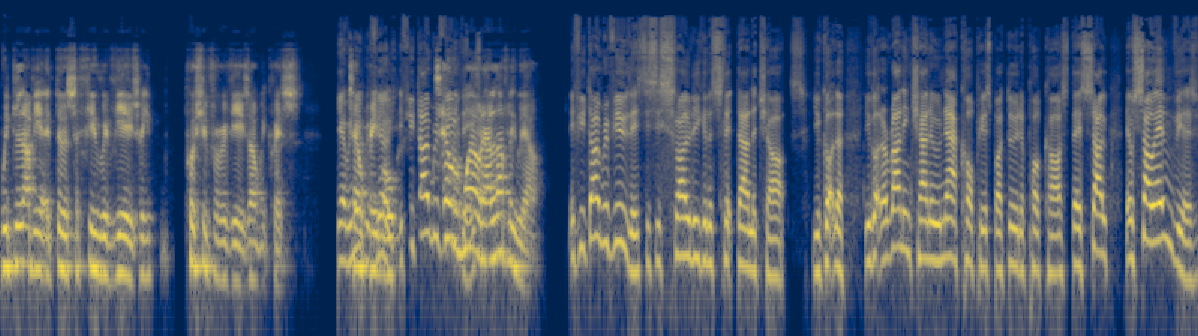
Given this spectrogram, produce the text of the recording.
we'd love you to do us a few reviews. We pushing for reviews, aren't we, Chris? Yeah, we Tell need reviews. people- If you don't review Tell the this, world how lovely we are. If you don't review this, this is slowly going to slip down the charts. You've got the you've got the running channel who now copy us by doing a podcast. They're so they were so envious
